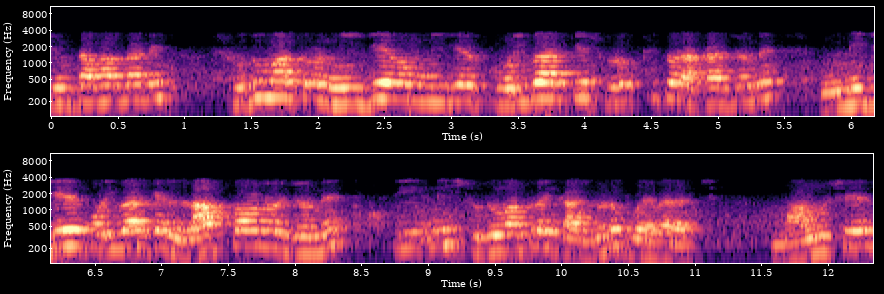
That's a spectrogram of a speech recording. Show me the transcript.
চিন্তা ভাবনা নেই। শুধুমাত্র নিজে এবং নিজের পরিবারকে সুরক্ষিত রাখার জন্য, নিজের পরিবারকে লাভ পাওয়ানোর জন্য তিনি শুধুমাত্র এই কাজগুলো করে বেড়াচ্ছে। মানুষের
